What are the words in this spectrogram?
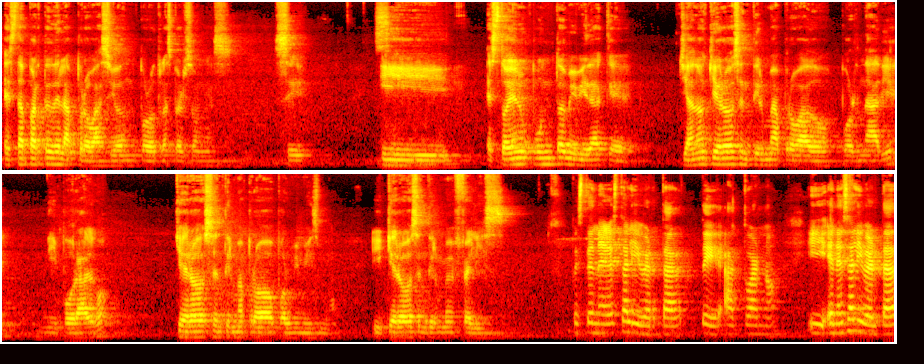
esta parte de la aprobación por otras personas, sí. Y estoy en un punto de mi vida que ya no quiero sentirme aprobado por nadie ni por algo, quiero sentirme aprobado por mí mismo y quiero sentirme feliz. Pues tener esta libertad de actuar, ¿no? Y en esa libertad,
